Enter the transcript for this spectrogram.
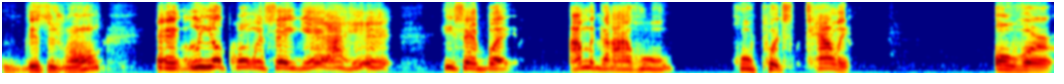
this is wrong? And Lyor Cohen said, Yeah, I hear it. He said, but I'm the guy who who puts talent over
